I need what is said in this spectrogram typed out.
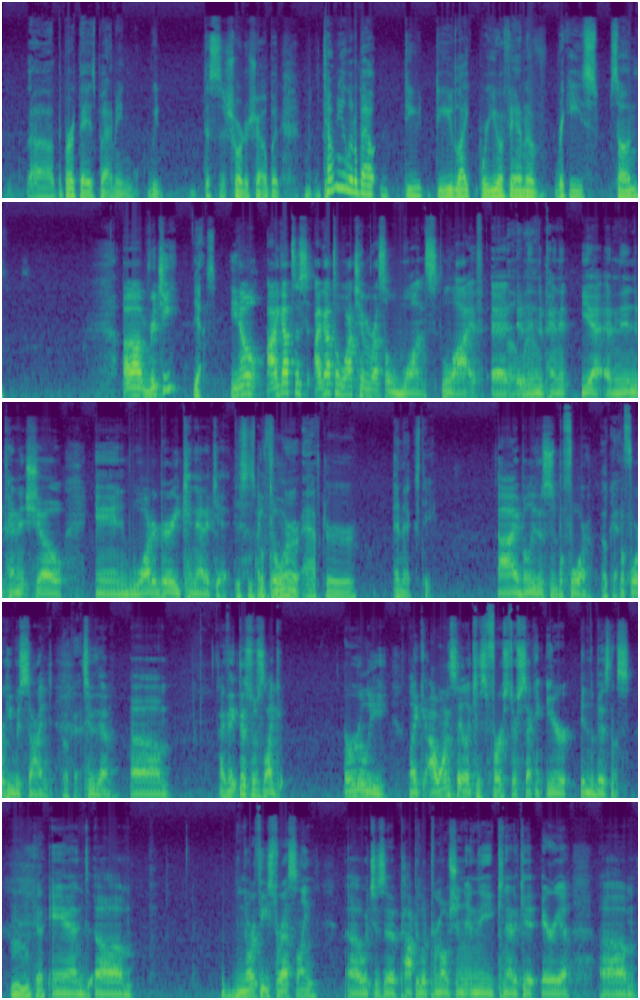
uh, the birthdays, but I mean, we this is a shorter show. But tell me a little about do you do you like? Were you a fan of Ricky's son? Um, Richie? Yes. You know, I got to s- I got to watch him wrestle once live at, Oh, at an independent yeah at an independent show in Waterbury, Connecticut. This is before or after NXT. I believe this was before. Okay. Before he was signed. Okay. To them. Um, I think this was like early, like I want to say like his first or second year in the business. Mm, okay. and um, Northeast Wrestling, uh, which is a popular promotion in the Connecticut area. Um,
